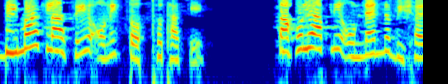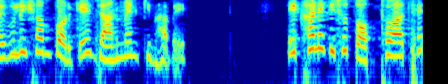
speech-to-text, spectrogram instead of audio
বিমার ক্লাস এ অনেক তথ্য থাকে। তাহলে আপনি অন্যান্য বিষয়গুলি সম্পর্কে জানবেন কীভাবে। এখানে কিছু তথ্য আছে।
